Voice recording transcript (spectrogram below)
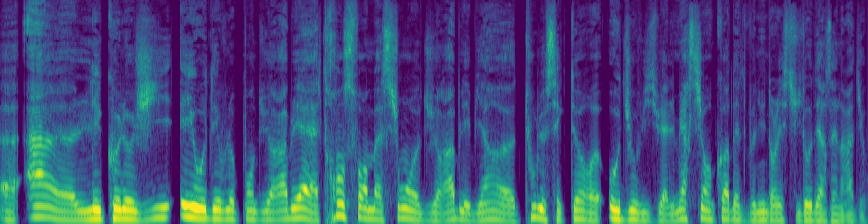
euh, à euh, l'écologie et au développement durable et à la transformation euh, durable et bien euh, tout le secteur audiovisuel. Merci encore d'être venu dans les studios d'Airzen Radio.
